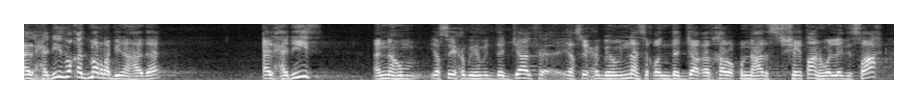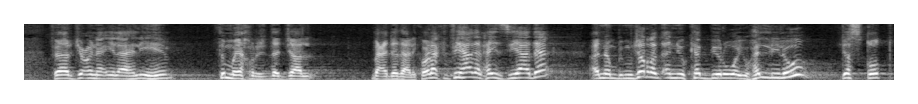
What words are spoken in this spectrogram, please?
الحديث وقد مر بنا هذا الحديث أنهم يصيح بهم الدجال يصيح بهم الناس يقول الدجال قد خرج قلنا هذا الشيطان هو الذي صاح فيرجعون إلى أهليهم ثم يخرج الدجال بعد ذلك. ولكن في هذا الحديث زيادة أنهم بمجرد أن يكبروا ويهللوا يسقط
